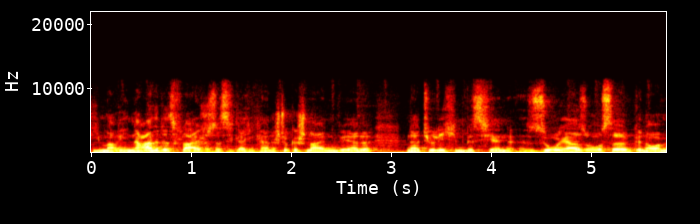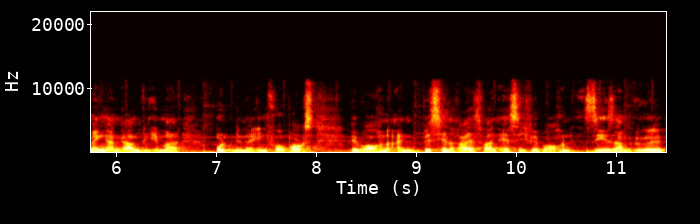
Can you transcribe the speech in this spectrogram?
die Marinade des Fleisches, das ich gleich in kleine Stücke schneiden werde, natürlich ein bisschen Sojasauce, genaue Mengenangaben wie immer unten in der Infobox. Wir brauchen ein bisschen Reisweinessig, wir brauchen Sesamöl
